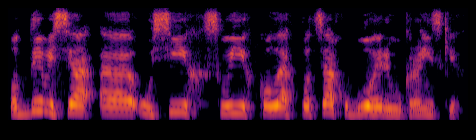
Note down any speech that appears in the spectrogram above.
От дивишся е, усіх своїх колег по цеху блогерів українських,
